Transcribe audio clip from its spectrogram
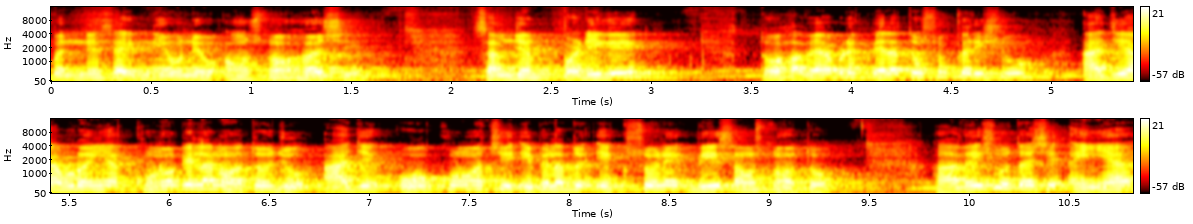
બંને સાઈડ નેવું નેવું અંશનો હશે. સમજણ પડી ગઈ? તો હવે આપણે પહેલાં તો શું કરીશું? આ જે આપણો અહીંયા ખૂણો કેટલાનો હતો? જો આ જે ઓ ખૂણો છે, એ પહેલાં તો એકસો ને વીસ અંશનો હતો. હવે શું થશે? અહીંયા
